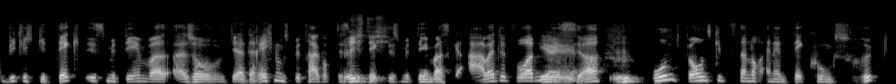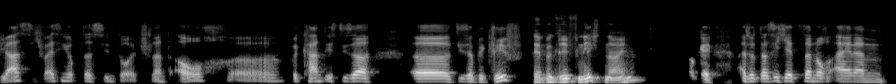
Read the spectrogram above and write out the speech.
wirklich gedeckt ist mit dem, was, also der, der Rechnungsbetrag, ob das Richtig. gedeckt ist mit dem, was gearbeitet worden ja, ist, ja. ja. Mhm. Und bei uns gibt es dann noch einen Deckungsrücklass. Ich weiß nicht, ob das in Deutschland auch äh, bekannt ist, dieser, äh, dieser Begriff. Der Begriff nicht, nein. Okay, also dass ich jetzt dann noch einen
